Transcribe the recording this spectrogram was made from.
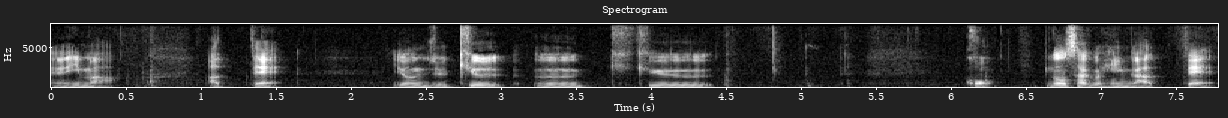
え今あって。49 9個の作品があって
